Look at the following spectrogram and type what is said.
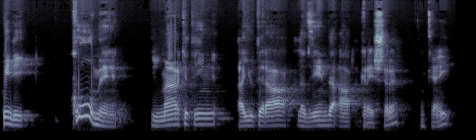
Quindi come il marketing aiuterà l'azienda a crescere, ok?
